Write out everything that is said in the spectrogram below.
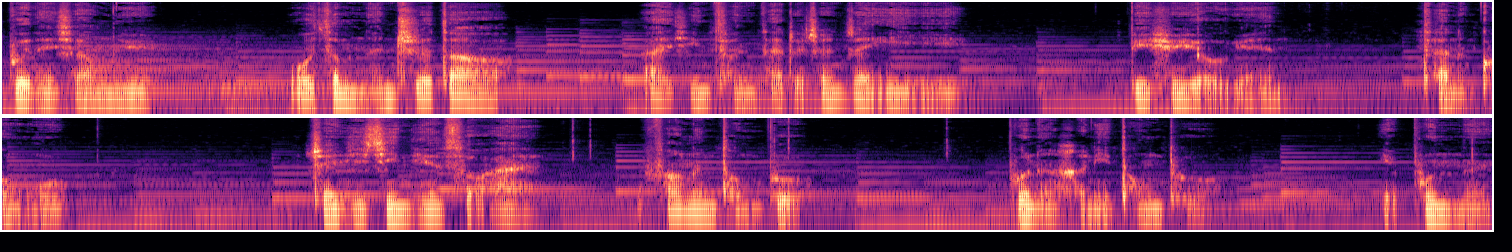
不能相遇，我怎么能知道爱情存在的真正意义？必须有缘，才能共舞。珍惜今天所爱，方能同步。不能和你同途，也不能。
